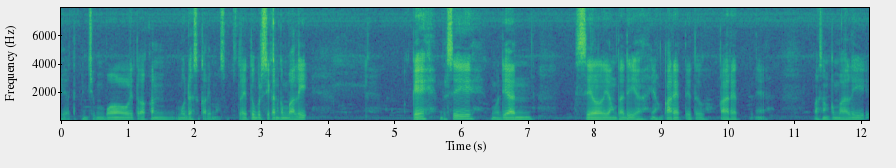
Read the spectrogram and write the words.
ya ataupun jempol itu akan mudah sekali masuk. Setelah itu bersihkan kembali. Oke bersih. Kemudian seal yang tadi ya yang karet itu karet ya pasang kembali.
